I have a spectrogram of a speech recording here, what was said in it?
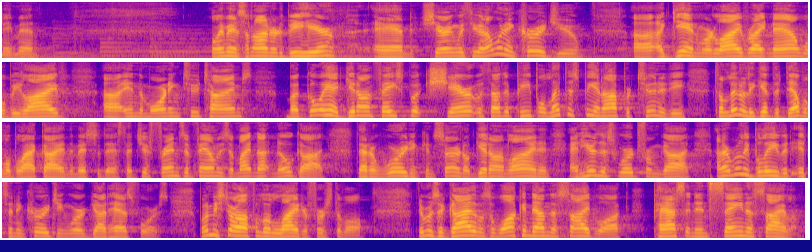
Amen. Well, amen. It's an honor to be here and sharing with you. And I want to encourage you. Uh, again, we're live right now. We'll be live uh, in the morning two times. But go ahead, get on Facebook, share it with other people. Let this be an opportunity to literally give the devil a black eye in the midst of this. That your friends and families that might not know God, that are worried and concerned, will get online and, and hear this word from God. And I really believe it, it's an encouraging word God has for us. But let me start off a little lighter, first of all. There was a guy that was walking down the sidewalk past an insane asylum.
